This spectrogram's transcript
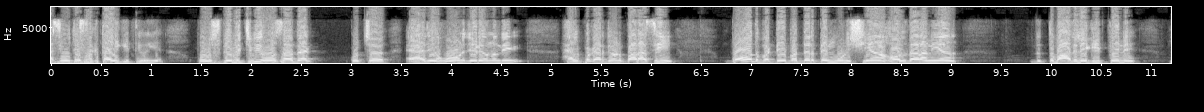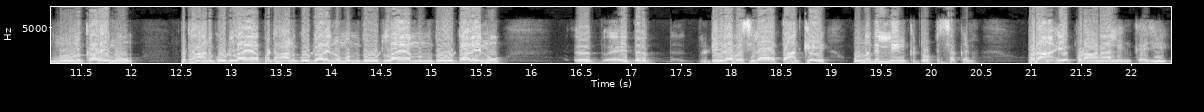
ਅਸੀਂ ਉਹ ਤੇ ਸਖਤਾਈ ਕੀਤੀ ਹੋਈ ਹੈ। ਪੁਲਿਸ ਦੇ ਵਿੱਚ ਵੀ ਹੋ ਸਕਦਾ ਕੁਝ ਇਹੋ ਜਿਹੇ ਹੋਣ ਜਿਹੜੇ ਉਹਨਾਂ ਦੀ ਹੈਲਪ ਕਰਦੇ ਹੋਣ, ਪਰ ਅਸੀਂ ਬਹੁਤ ਵੱਡੇ ਪੱਧਰ ਤੇ ਮੁਨਸ਼ੀਆਂ, ਹੌਲਦਾਰਾਂ ਦੀਆਂ ਤਬਾਦਲੇ ਕੀਤੇ ਨੇ। ਮੂਨਕ ਵਾਲੇ ਨੂੰ ਪਠਾਨਕੋਟ ਲਾਇਆ, ਪਠਾਨਕੋਟ ਵਾਲੇ ਨੂੰ ਮਮਦੋਟ ਲਾਇਆ, ਮਮਦੋਟ ਵਾਲੇ ਨੂੰ ਇੱਧਰ ਡੇਰਾ ਬਸੀ ਲਾਇਆ ਤਾਂ ਕਿ ਉਹਨਾਂ ਦੇ ਲਿੰਕ ਟੁੱਟ ਸਕਣ। ਪੁਰਾ, ਇਹ ਪੁਰਾਣਾ ਲਿੰਕ ਹੈ ਜੀ।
